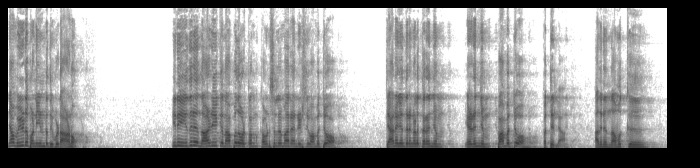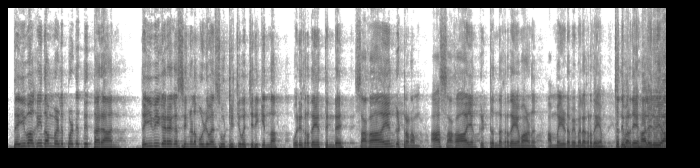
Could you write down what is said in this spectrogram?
ഞാൻ വീട് പണിയേണ്ടത് ഇവിടെ ആണോ ഇനി ഇതിന് നാഴികയ്ക്ക് നാൽപ്പത് വട്ടം കൗൺസിലർമാരെ അന്വേഷിച്ച് പോകാൻ പറ്റുമോ ധ്യാനകേന്ദ്രങ്ങൾ തെരഞ്ഞും എഴഞ്ഞും പോകാൻ പറ്റുമോ പറ്റില്ല. അതിന് നമുക്ക് ദൈവഹിതം വെളിപ്പെടുത്തി തരാൻ ദൈവിക രഹസ്യങ്ങൾ മുഴുവൻ സൂക്ഷിച്ചു വച്ചിരിക്കുന്ന ഒരു ഹൃദയത്തിന്റെ സഹായം കിട്ടണം. ആ സഹായം കിട്ടുന്ന ഹൃദയമാണ് അമ്മയുടെ വിമല ഹൃദയം. ചെത്തി പറഞ്ഞേ ഹാലലുയാ.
